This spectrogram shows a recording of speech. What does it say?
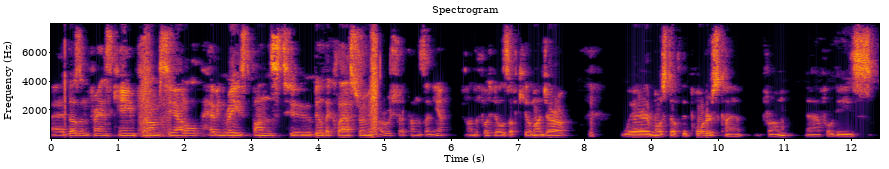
A dozen friends came from Seattle having raised funds to build a classroom in Arusha, Tanzania on the foothills of Kilimanjaro, where most of the porters come from uh, for these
